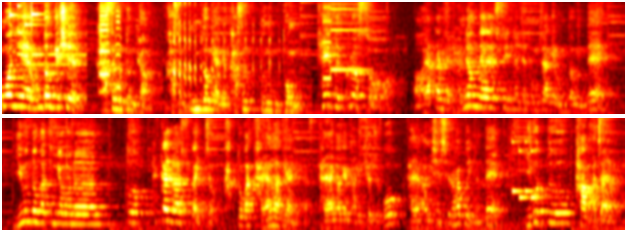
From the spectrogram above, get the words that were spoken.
홍원이의 운동교실 가슴 운동편. 가슴 운동이 아니고 가슴 운동. cable crossover. 어, 약간 이제 변형될 수 있는 이제 동작의 운동인데 이 운동 같은 경우는 또 헷갈려 할 수가 있죠. 각도가 다양하게 하니까. 다양하게 가르쳐주고 다양하게 실시를 하고 있는데 이것도 다 맞아요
